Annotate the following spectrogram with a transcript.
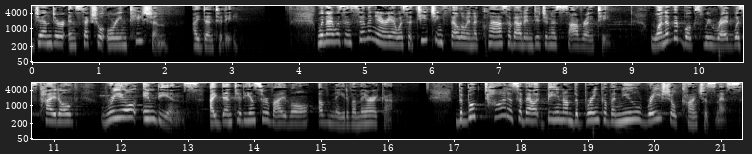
gender and sexual orientation identity. When I was in seminary, I was a teaching fellow in a class about indigenous sovereignty. One of the books we read was titled Real Indians, Identity and Survival of Native America. The book taught us about being on the brink of a new racial consciousness,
